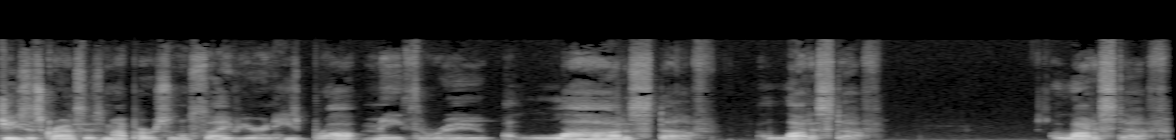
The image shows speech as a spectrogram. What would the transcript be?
Jesus Christ is my personal Savior, and He's brought me through a lot of stuff. A lot of stuff. A lot of stuff.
